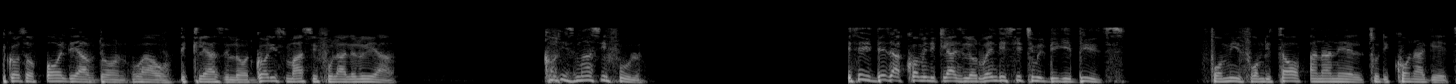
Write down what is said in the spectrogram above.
because of all they have done. Wow, declares the Lord. God is merciful. Hallelujah. God is merciful. He said, The days are coming, declares the Lord, when this city will be rebuilt for me from the tower of Ananel to the corner gate.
